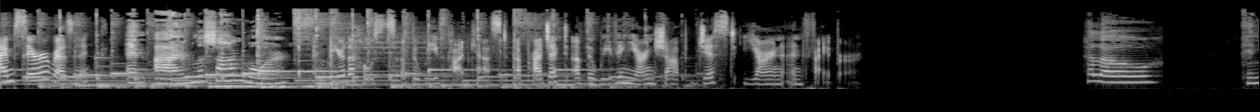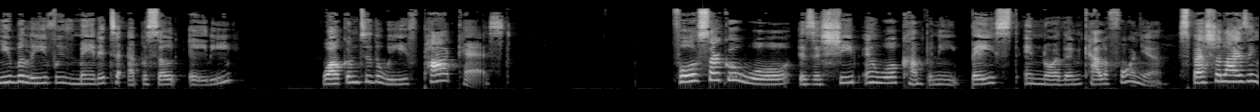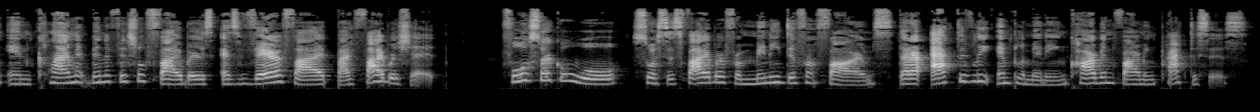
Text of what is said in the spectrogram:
I'm Sarah Resnick. And I'm LaShawn Moore. And we are the hosts of the Weave Podcast, a project of the weaving yarn shop Gist Yarn and Fiber. Hello. Can you believe we've made it to episode 80? Welcome to the Weave Podcast. Full Circle Wool is a sheep and wool company based in Northern California, specializing in climate beneficial fibers as verified by FiberShed. Full Circle Wool sources fiber from many different farms that are actively implementing carbon farming practices.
